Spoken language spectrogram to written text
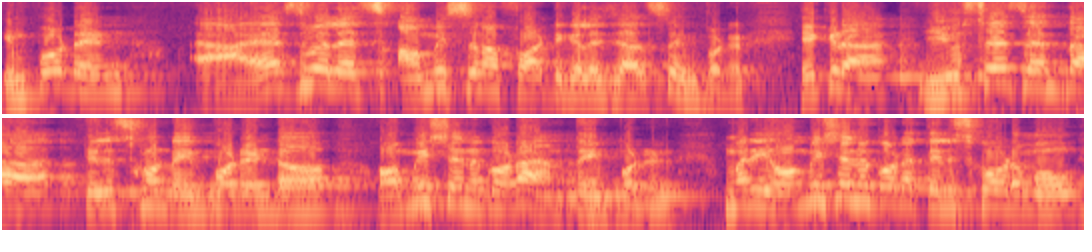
important as well as omission of article is also important ఇక్కడ యూసేజ్ ఎంత తెలుసుకుంటే ఇంపార్టెంటో ఒమిషన్ కూడా అంత ఇంపార్టెంట్ మరి ఒమిషన్ కూడా తెలుసుకోవడము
